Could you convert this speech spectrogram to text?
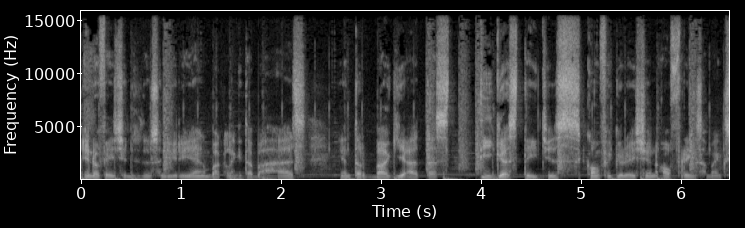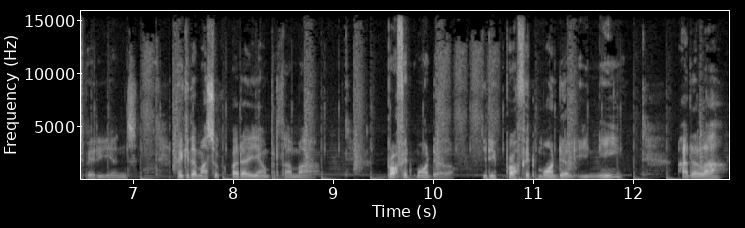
innovation itu sendiri yang bakalan kita bahas yang terbagi atas tiga stages configuration, offering sama experience. Nah kita masuk kepada yang pertama profit model. Jadi profit model ini adalah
